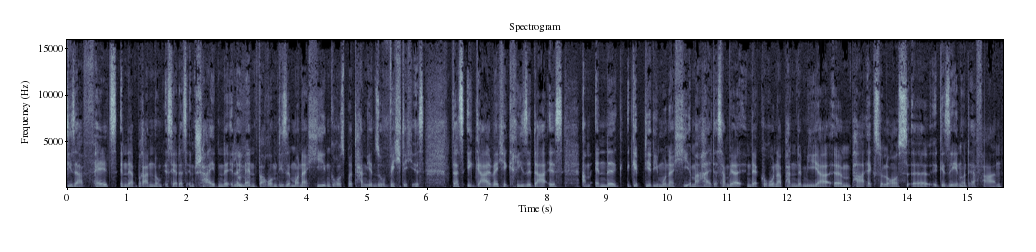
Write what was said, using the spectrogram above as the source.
dieser Fels in der Brandung ist ja das entscheidende Element, warum diese Monarchie in Großbritannien so wichtig ist. Dass egal welche Krise da ist, am Ende gibt dir die Monarchie immer Halt. Das haben wir in der Corona-Pandemie ja ähm, par excellence äh, gesehen und erfahren.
